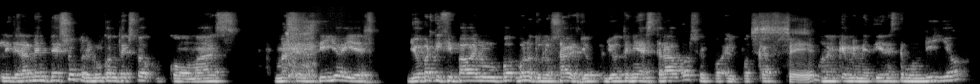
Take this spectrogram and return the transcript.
literalmente eso, pero en un contexto como más, más sencillo y es, yo participaba en un, bueno, tú lo sabes, yo, yo tenía Estragos, el, el podcast Sí. con el que me metí en este mundillo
